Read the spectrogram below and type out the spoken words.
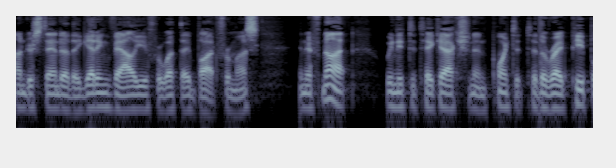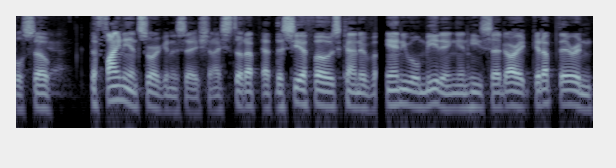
understand are they getting value for what they bought from us? And if not, we need to take action and point it to the right people. So yeah. the finance organization, I stood up at the CFO's kind of annual meeting and he said, All right, get up there and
